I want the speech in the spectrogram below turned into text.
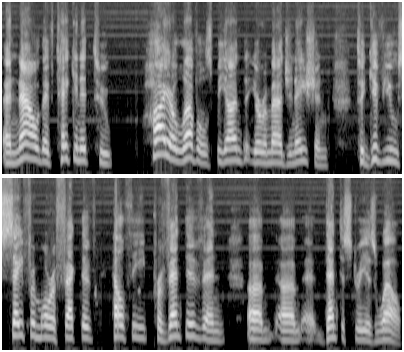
And now they've taken it to higher levels beyond your imagination to give you safer, more effective, healthy, preventive, and um, um, dentistry as well.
